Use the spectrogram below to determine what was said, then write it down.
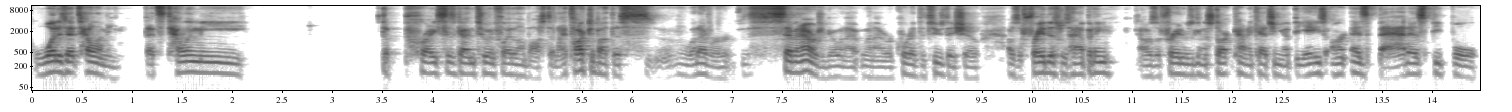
What is that telling me? That's telling me the price has gotten too inflated on Boston. I talked about this whatever seven hours ago when I when I recorded the Tuesday show. I was afraid this was happening. I was afraid it was going to start kind of catching up. The A's aren't as bad as people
